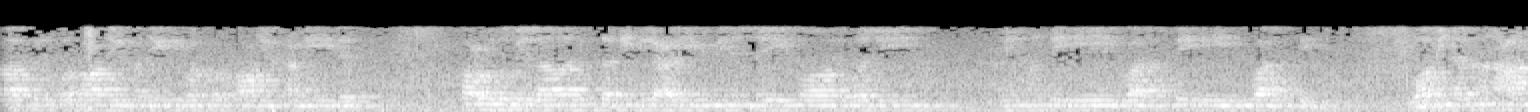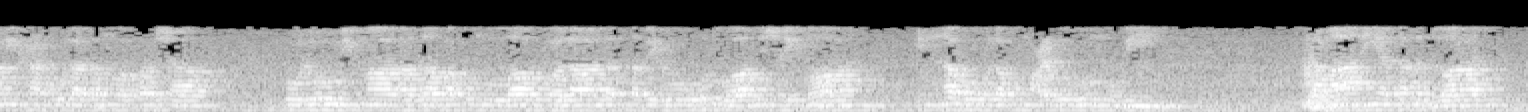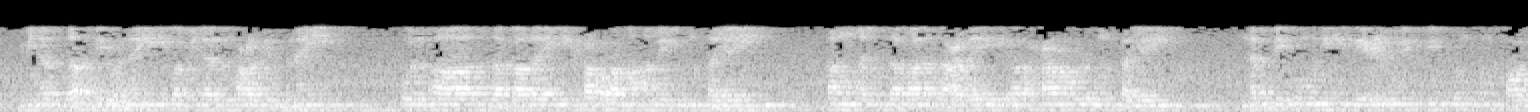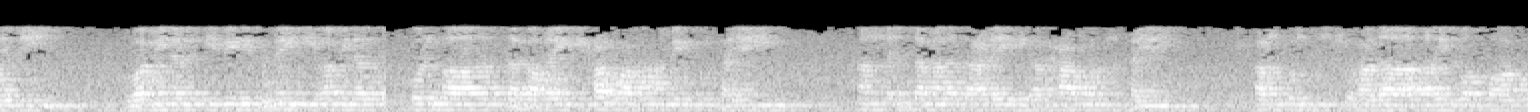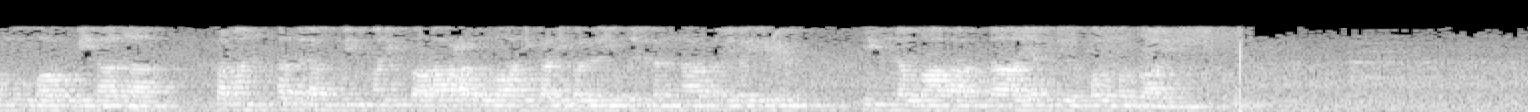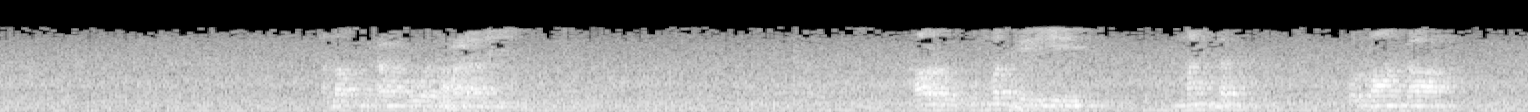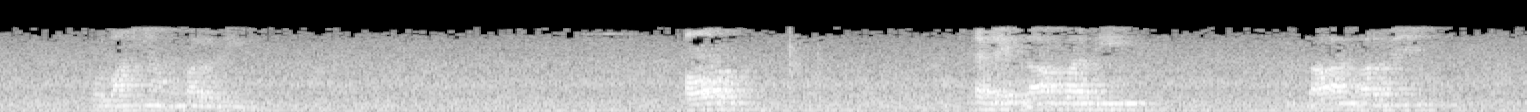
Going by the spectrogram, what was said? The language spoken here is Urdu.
في القرآن المجيد والفرقان الحميد. أعوذ بالله السميع العليم من الشيطان الرجيم. من حمده ونفسه ونفسه ومن الأنعام حمولة وفرشا. كلوا مما رزقكم الله ولا تتبعوا خطوات الشيطان. إنه لكم عدو مبين. ثمانية أزواج من الذهب اثنين ومن المعز اثنين قل آذكرين حرم أم الأنثيين أم اشتملت عليه أرحام الأنثيين نبئوني بعلم إن كنتم صادقين ومن الإبل اثنين ومن قل آذكرين حرم أم الأنثيين أم اشتملت عليه أرحام الأنثيين أم كنتم شهداء إذ وصاكم الله بهذا فمن أظلم ممن افترى على الله كذبا ليضل الناس بغير علم. إن الله لا يهدي القوم الظالمين. اللہ سبحانہ و تعالی نے ہر امت کے لیے منتق قربان کا قربانیاں مقرر کی اور اہل اسلام پر بھی سال بھر میں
